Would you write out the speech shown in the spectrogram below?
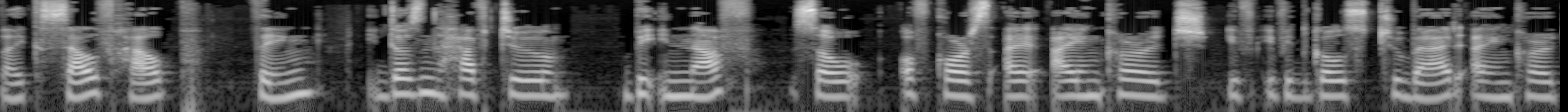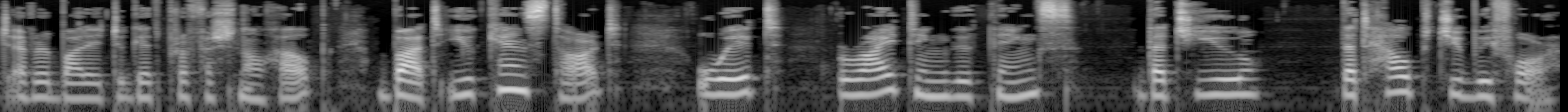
like self-help thing. It doesn't have to be enough. So, of course, I, I encourage, if, if it goes too bad, I encourage everybody to get professional help. But you can start with writing the things that you that helped you before.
